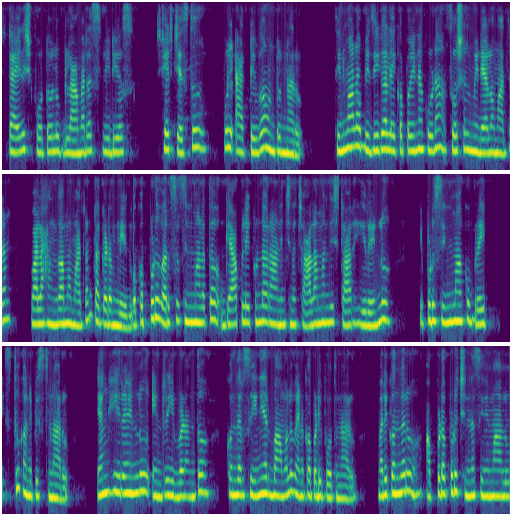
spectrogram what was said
స్టైలిష్ ఫోటోలు, గ్లామరస్ వీడియోస్ షేర్ చేస్తూ ఫుల్ యాక్టివ్‌గా ఉంటున్నారు. సినిమాలో బిజీగా లేకపోయినా కూడా సోషల్ మీడియాలో మాత్రం వాళ్ళ హంగామా మాత్రం తగ్గడం లేదు. ఒకప్పుడు వరుస సినిమాలతో గ్యాప్ లేకుండా రాణించిన చాలా మంది స్టార్ హీరోయిన్లు ఇప్పుడు సినిమాకు బ్రేక్ ఇస్తూ కనిపిస్తున్నారు. యంగ్ హీరోయిన్లు ఎంట్రీ ఇవ్వడంతో కొందరు సీనియర్ భామలు వెనుకబడిపోతున్నారు. మరికొందరు అప్పుడప్పుడు చిన్న సినిమాలు,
